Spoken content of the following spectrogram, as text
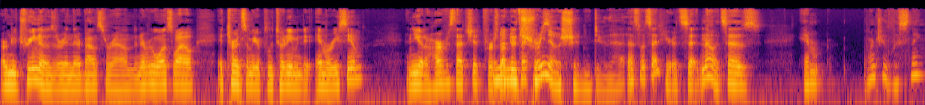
or neutrinos are in there bouncing around, and every once in a while it turns some of your plutonium into americium, and you got to harvest that shit for Well, no, detectors. neutrinos shouldn't do that. That's what's said here. It said no. It says, am, weren't you listening?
